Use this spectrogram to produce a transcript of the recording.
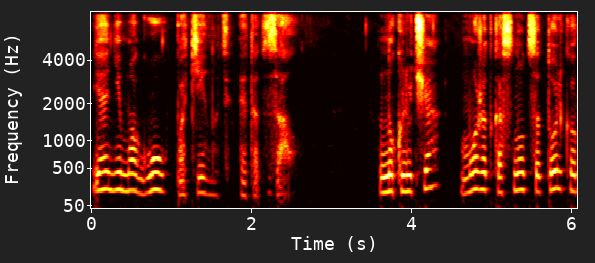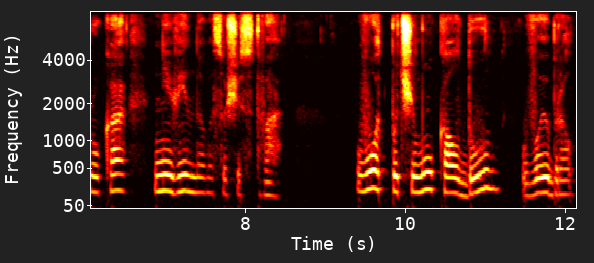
я не могу покинуть этот зал. Но ключа может коснуться только рука невинного существа. Вот почему колдун выбрал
